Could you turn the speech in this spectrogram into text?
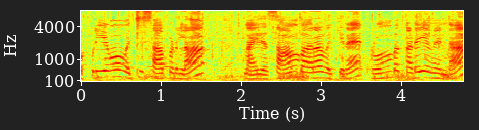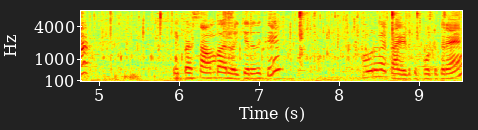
அப்படியேவும் வச்சு சாப்பிடலாம். நான் இதை சாம்பாராக வைக்கிறேன். ரொம்ப கடைய வேண்டாம். இப்போ சாம்பார் வைக்கிறதுக்கு முருங்கைக்காய் எடுத்து போட்டுக்கிறேன்.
